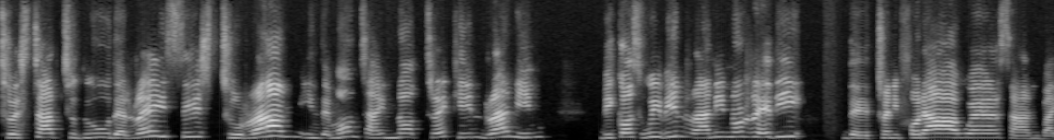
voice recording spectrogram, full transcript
to start to do the races, to run in the mountain, not trekking, running, because we've been running already the 24 hours and by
